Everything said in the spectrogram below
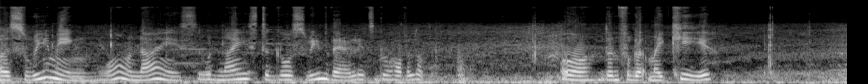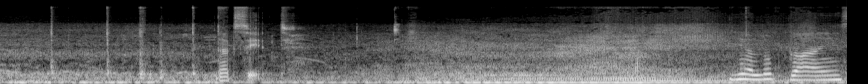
Oh, swimming. Wow, nice. It would nice to go swim there. Let's go have a look. Oh, don't forget my key. That's it. Yeah, look guys.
